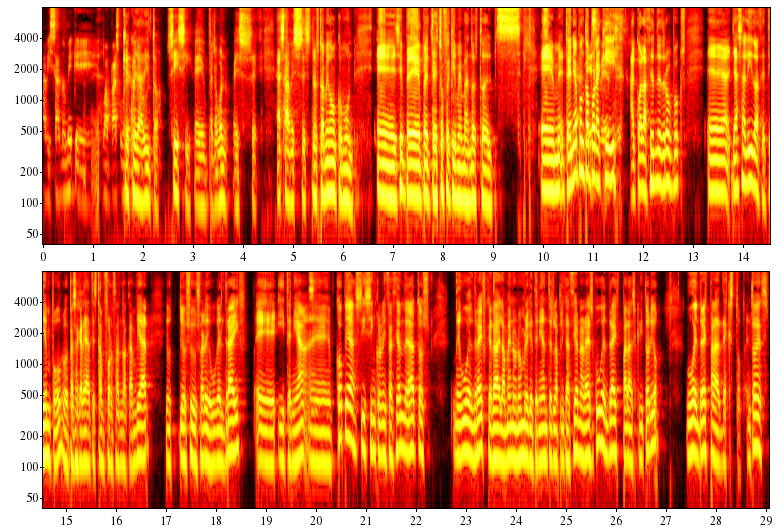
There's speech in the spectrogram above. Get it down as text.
avisándome que eh, One Password. Qué cuidadito. Sí, sí, eh, pero bueno, es, ya sabes, es nuestro amigo en común. siempre, de hecho, fue quien me mandó esto del. Tenía apuntado por aquí a colación de Dropbox, eh, ya ha salido hace tiempo, lo que pasa es que ya te están forzando a cambiar. Yo, soy usuario de Google Drive eh, y tenía eh, copias y sincronización de datos de Google Drive, que era el ameno nombre que tenía antes la aplicación, ahora es Google Drive para escritorio, Google Drive para desktop. Entonces,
